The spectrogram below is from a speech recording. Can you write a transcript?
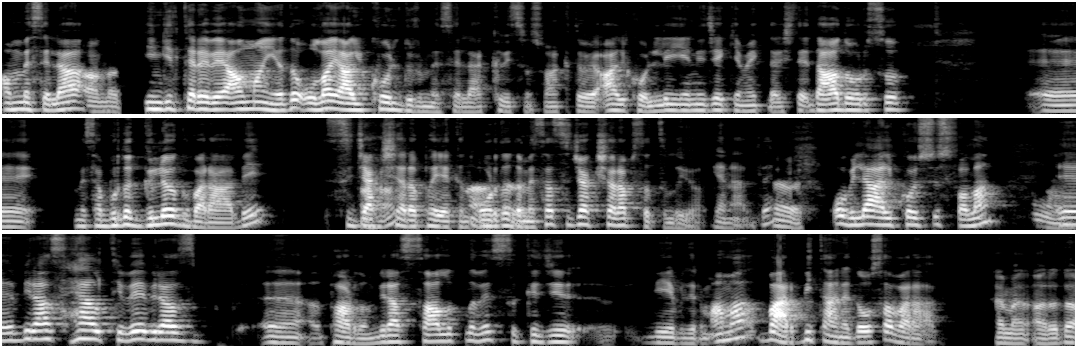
Ama mesela Anladım. İngiltere ve Almanya'da olay alkoldür mesela Christmas markette böyle alkolle yenecek yemekler. İşte daha doğrusu e, mesela burada glögg var abi. Sıcak Aha. şarapa yakın. Ha, Orada da evet. mesela sıcak şarap satılıyor genelde. Evet. O bile alkolsüz falan. Hmm. Ee, biraz healthy ve biraz e, pardon biraz sağlıklı ve sıkıcı diyebilirim. Ama var bir tane de olsa var abi. Hemen arada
